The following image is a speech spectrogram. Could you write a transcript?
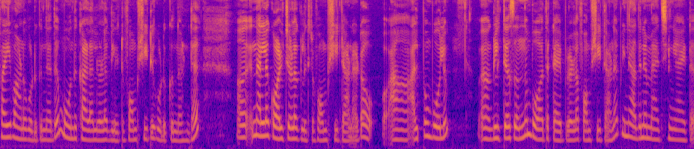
ഫൈവ് ആണ് കൊടുക്കുന്നത്. മൂന്ന് കളറിലുള്ള ഗ്ലിറ്റർ ഫോം ഷീറ്റ് കൊടുക്കുന്നുണ്ട്. നല്ല ക്വാളിറ്റിയുള്ള ഗ്ലിറ്റർ ഫോം ഷീറ്റാണ് കേട്ടോ. അല്പം പോലും ഗ്ലിറ്റേഴ്സ് ഒന്നും പോകാത്ത ടൈപ്പിലുള്ള ഫോം ഷീറ്റാണ് പിന്നെ അതിന് മാച്ചിങ് ആയിട്ട്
